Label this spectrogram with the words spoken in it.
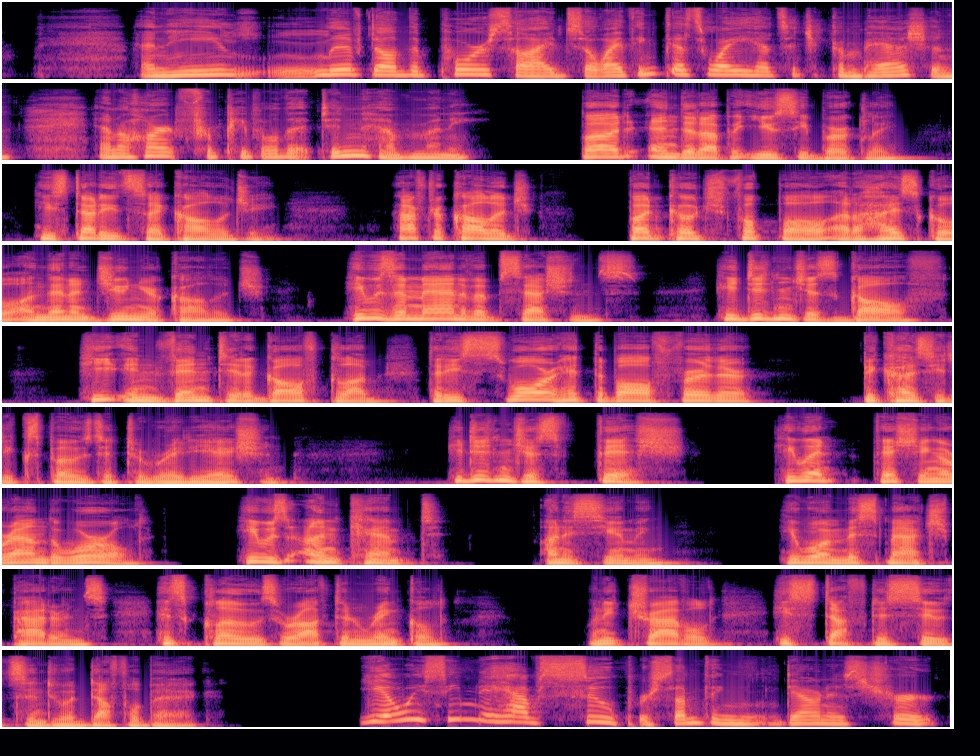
and he lived on the poor side. So I think that's why he had such a compassion and a heart for people that didn't have money. Bud ended up at UC Berkeley. He studied psychology. After college, Bud coached football at a high school and then a junior college. He was a man of obsessions. He didn't just golf. He invented a golf club that he swore hit the ball further because he'd exposed it to radiation. He didn't just fish. He went fishing around the world. He was unkempt, unassuming. He wore mismatched patterns. His clothes were often wrinkled. When he traveled, he stuffed his suits into a duffel bag. He always seemed to have soup or something down his shirt.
